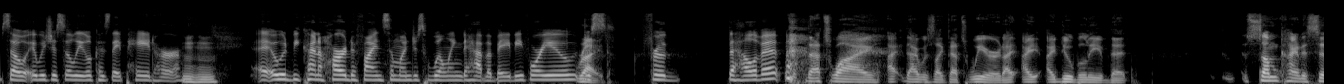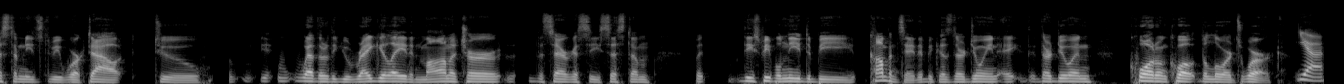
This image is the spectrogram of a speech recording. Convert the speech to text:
So it was just illegal because they paid her. Mm-hmm. It would be kind of hard to find someone just willing to have a baby for you, Right. just for the hell of it. That's why I, I was like, that's weird. I, I, I do believe that some kind of system needs to be worked out to whether you regulate and monitor the surrogacy system, but these people need to be compensated because they're doing a they're doing quote unquote the Lord's work yeah.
